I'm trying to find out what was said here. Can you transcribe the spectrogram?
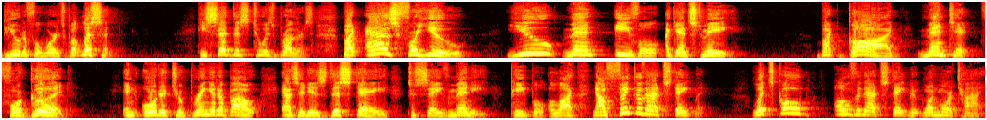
beautiful words, but listen. He said this to his brothers. But as for you, you meant evil against me, but God meant it for good in order to bring it about as it is this day to save many people alive. Now think of that statement. Let's go over that statement one more time.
